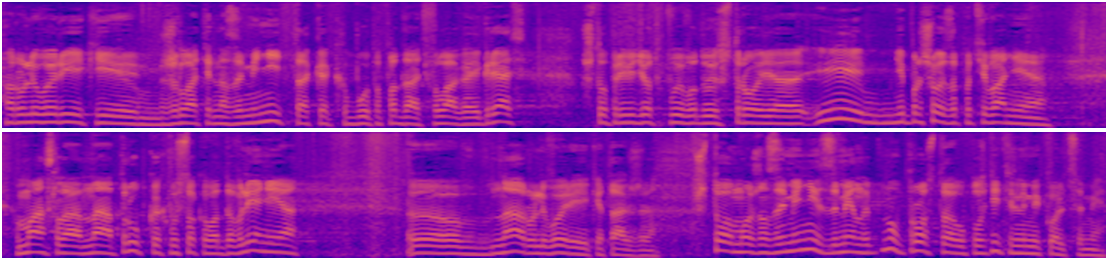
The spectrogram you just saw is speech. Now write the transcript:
рулевой рейки. Желательно заменить, так как будет попадать влага и грязь что приведет к выводу из строя, и небольшое запотевание масла на трубках высокого давления э, на рулевой рейке также. Что можно заменить? Замены, ну, просто уплотнительными кольцами.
